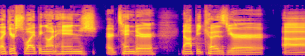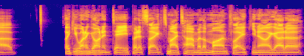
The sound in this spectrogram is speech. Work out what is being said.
like you're swiping on hinge or tinder not because you're uh like you want to go on a date but it's like it's my time of the month like you know i gotta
